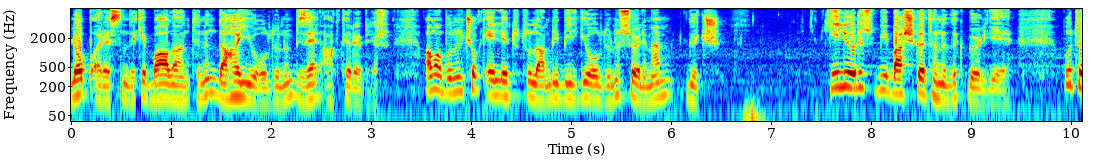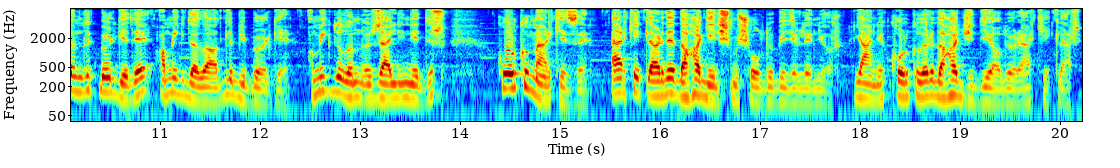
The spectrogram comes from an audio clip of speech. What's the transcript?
lob arasındaki bağlantının daha iyi olduğunu bize aktarabilir. Ama bunun çok elle tutulan bir bilgi olduğunu söylemem güç. Geliyoruz bir başka tanıdık bölgeye. Bu tanıdık bölgede amigdala adlı bir bölge. Amigdalanın özelliği nedir? Korku merkezi. Erkeklerde daha gelişmiş olduğu belirleniyor. Yani korkuları daha ciddiye alıyor erkekler.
